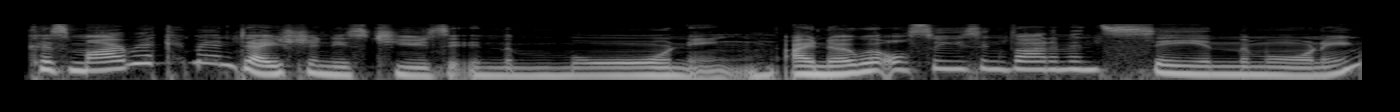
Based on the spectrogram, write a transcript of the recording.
because my recommendation is to use it in the morning. I know we're also using vitamin C in the morning,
